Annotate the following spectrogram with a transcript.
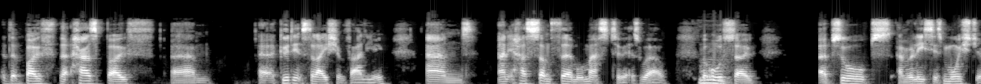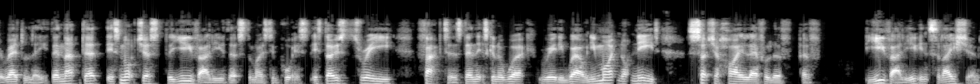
that both that has both um, a good insulation value and and it has some thermal mass to it as well, but mm. also absorbs and releases moisture readily, then that, that it's not just the U value that's the most important. It's, it's those three factors. Then it's going to work really well, and you might not need such a high level of of U value insulation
